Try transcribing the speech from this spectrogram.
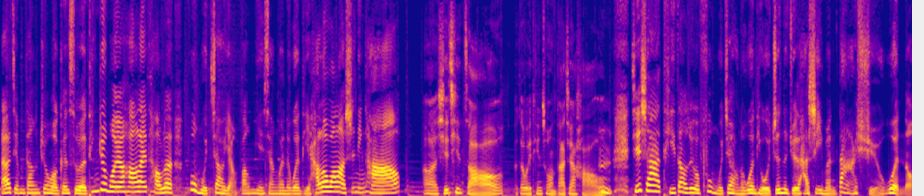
来到节目当中，我跟所有听众朋友好好来讨论父母教养方面相关的问题。Hello，王老师您好。啊，贤琴早，各位听众大家好。嗯，其实啊，提到这个父母教养的问题，我真的觉得它是一门大学问哦，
